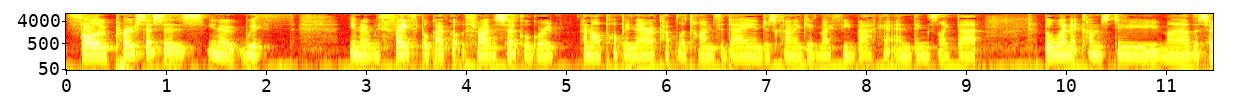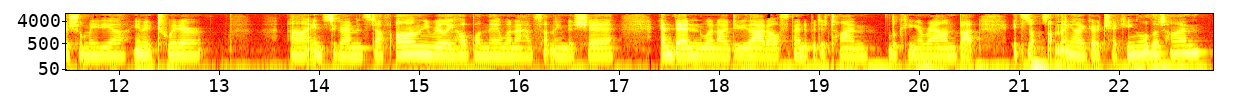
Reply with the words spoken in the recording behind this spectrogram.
follow processes, you know, with you know, with Facebook, I've got the Thriver Circle group, and I'll pop in there a couple of times a day and just kind of give my feedback and things like that. But when it comes to my other social media, you know, Twitter, uh, Instagram, and stuff, I'll only really hop on there when I have something to share. And then when I do that, I'll spend a bit of time looking around, but it's not something I go checking all the time.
